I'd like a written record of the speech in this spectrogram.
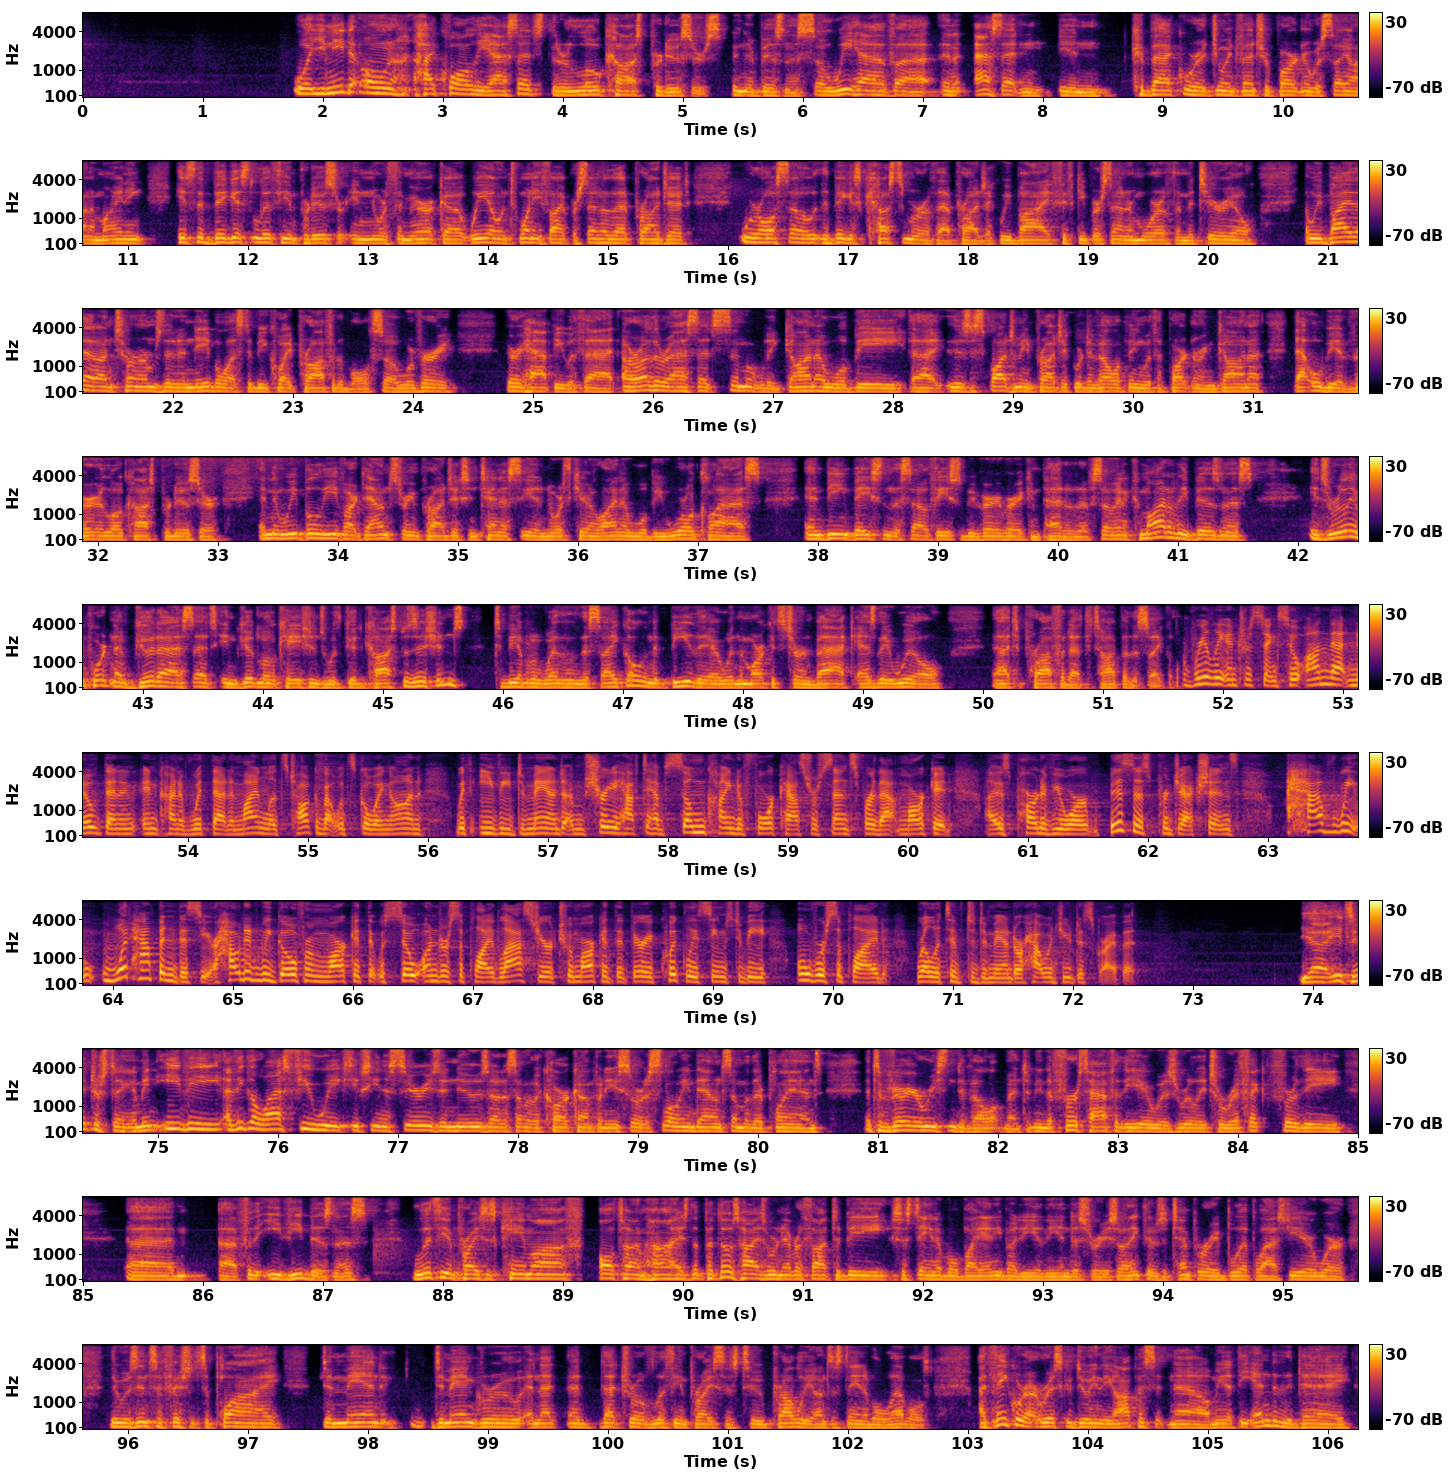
Well, you need to own high quality assets that are low cost producers in their business. So we have uh, an asset in, in Quebec. We're a joint venture partner with Sayona Mining. It's the biggest lithium producer in North America. We own 25% of that project. We're also the biggest customer of that project. We buy 50% or more of the material, and we buy that on terms that enable us to be quite profitable. So we're very very happy with that. Our other assets, similarly, Ghana will be uh, there's a spodumene project we're developing with a partner in Ghana. That will be a very low cost producer. And then we believe our downstream projects in Tennessee and North Carolina will be world class. And being based in the Southeast will be very, very competitive. So in a commodity business, it's really important to have good assets in good locations with good cost positions to be able to weather the cycle and to be there when the markets turn back, as they will, uh, to profit at the top of the cycle. Really interesting. So, on that note, then, and, kind of with that in mind, let's talk about what's going on with EV demand. I'm sure you have to have some kind of forecast or sense for that market uh, as part of your business projections. Have we, what happened this year? How did we go from a market that was so undersupplied last year to a market that very quickly seems to be oversupplied relative to demand, or how would you describe it? Yeah, it's interesting. I mean, EV, I think the last few weeks you've seen a series of news out of some of the car companies sort of slowing down some of their plans. It's a very recent development. I mean, the first half of the year was really terrific for the um, uh, for the EV business. Lithium prices came off all time highs, but those highs were never thought to be sustainable by anybody in the industry. So I think there was a temporary blip last year where there was insufficient supply, demand demand grew, and that uh, that drove lithium prices to probably unsustainable levels. I think we're at risk of doing the opposite now. I mean, at the end of the day,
